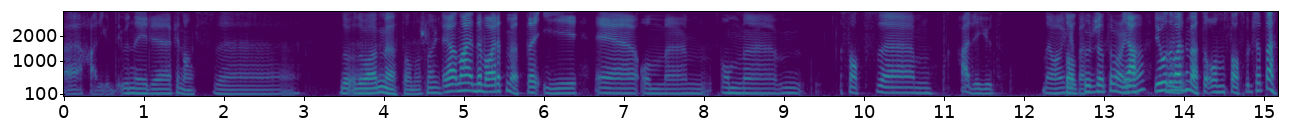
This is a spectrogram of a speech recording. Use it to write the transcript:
eh, herregud Under eh, finans... Eh, Det, det var et møte av noe slag. Ja, nei, det var et møte i eh, om eh, om eh, stats... Eh, herregud. Det var. Statsbudsjettet, var det Ja, ikke det? jo, det var et møte om statsbudsjettet.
